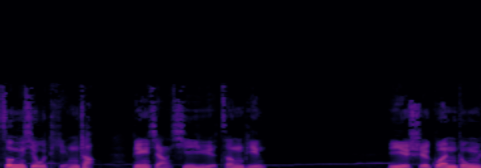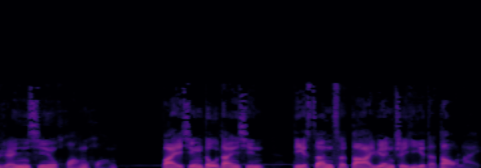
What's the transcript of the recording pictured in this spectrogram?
增修亭障，并向西域增兵。一时关东人心惶惶，百姓都担心第三次大渊之役的到来。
